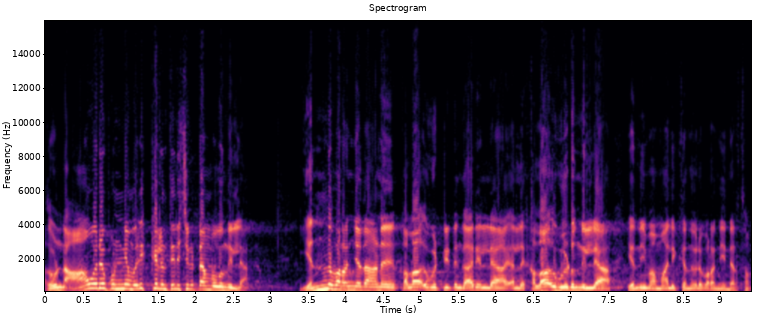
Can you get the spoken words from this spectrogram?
അതുകൊണ്ട് ആ ഒരു പുണ്യം ഒരിക്കലും തിരിച്ചു കിട്ടാൻ പോകുന്നില്ല. എന്ന് പറഞ്ഞതാണ് കലാ വിട്ടിട്ടും കാര്യമില്ല അല്ലെ കലാ വീടുന്നില്ല എന്ന് ഇമാം മാലിക് എന്നവർ പറഞ്ഞതിന്റെ അർത്ഥം.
